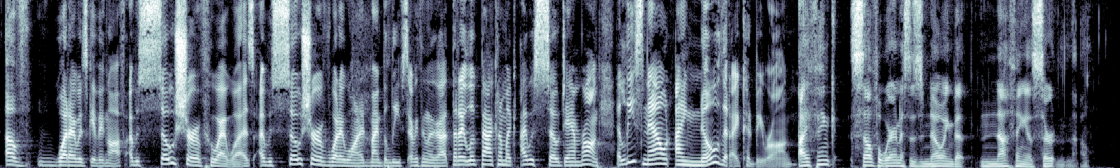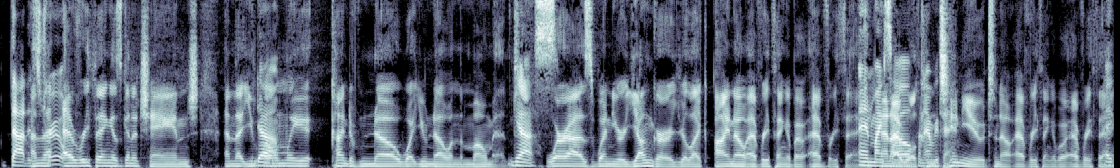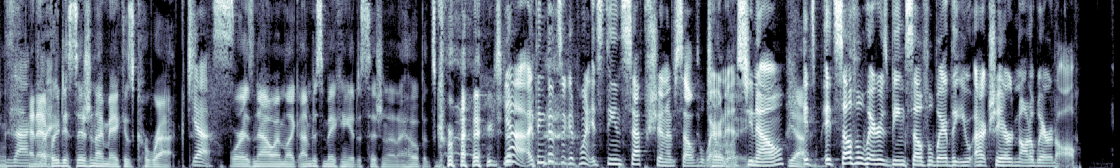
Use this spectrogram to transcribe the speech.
of what I was giving off. I was so sure of who I was. I was so sure of what I wanted, my beliefs, everything like that, that I look back and I'm like, I was so damn wrong. At least now I know that I could be wrong. I think self awareness is knowing that nothing is certain though. That is and true. that everything is going to change and that you Yeah. only kind of know what you know in the moment. Yes. Whereas when you're younger, you're like, I know everything about everything. And I myself will and everything. continue to know everything about everything. Exactly. And every decision I make is correct. Yes. Whereas now I'm like, I'm just making a decision and I hope it's correct. yeah, I think that's a good point. It's the inception of self awareness, Totally. you know? Yeah. It's it's self aware is being self aware that you actually are not aware at all.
